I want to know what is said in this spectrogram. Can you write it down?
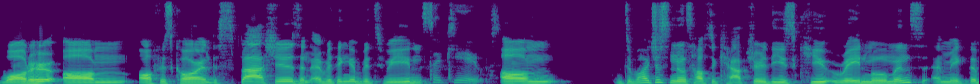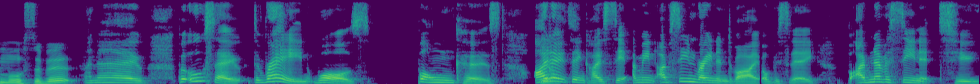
water um off his car and the splashes and everything in between. So cute. Um Dubai just knows how to capture these cute rain moments and make the most of it. I know. But also, the rain was bonkers. I Yeah. don't think I see I mean, I've seen rain in Dubai, obviously, but I've never seen it to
